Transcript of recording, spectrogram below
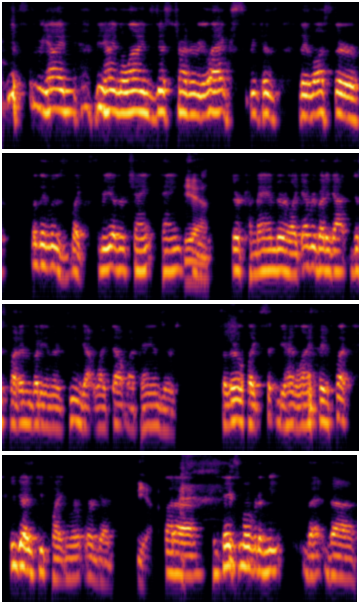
just behind behind the lines, just trying to relax because they lost their what they lose like three other tank tanks. Yeah. and their commander, like everybody got just about everybody in their team got wiped out by Panzers. So they're like sitting behind the line. They fight. You guys keep fighting. We're we're good. Yeah. But uh, he takes them over to meet the the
